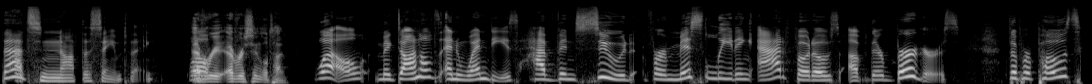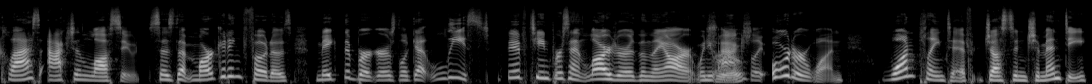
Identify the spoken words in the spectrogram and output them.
that's not the same thing? Well, every every single time. Well, McDonald's and Wendy's have been sued for misleading ad photos of their burgers. The proposed class action lawsuit says that marketing photos make the burgers look at least 15% larger than they are when you True. actually order one. One plaintiff, Justin Chimienti,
